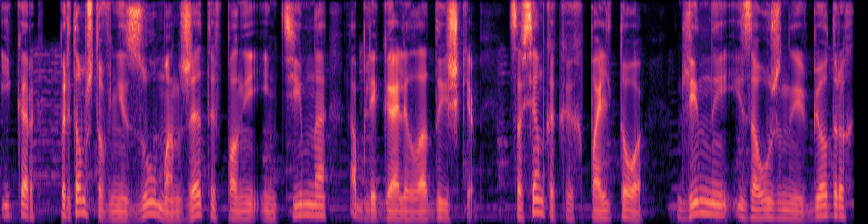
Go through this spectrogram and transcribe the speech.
икр, при том, что внизу манжеты вполне интимно облегали лодыжки, совсем как их пальто, длинные и зауженные в бедрах,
